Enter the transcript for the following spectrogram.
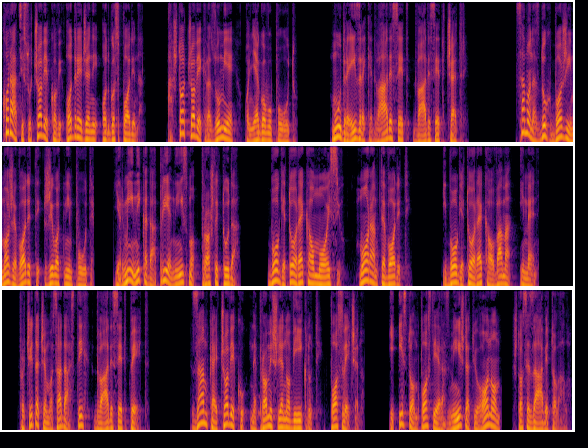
Koraci su čovjekovi određeni od gospodina, a što čovjek razumije o njegovu putu. Mudre izreke 20.24 samo nas duh božji može voditi životnim putem, jer mi nikada prije nismo prošli tuda. Bog je to rekao Mojsiju, moram te voditi. I Bog je to rekao vama i meni. Pročitat ćemo sada stih 25. Zamka je čovjeku nepromišljeno viknuti, posvećeno, i istom poslije razmišljati o onom što se zavjetovalo.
